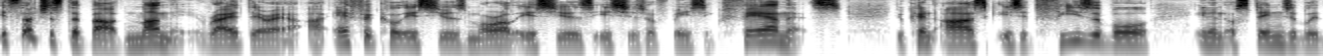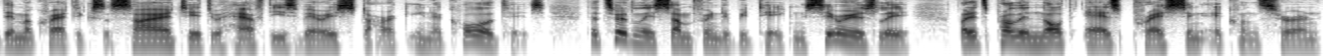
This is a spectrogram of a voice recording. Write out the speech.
it's not just about money, right? There are ethical issues, moral issues, issues of basic fairness. You can ask is it feasible in an ostensibly democratic society to have these very stark inequalities? That's certainly something to be taken seriously, but it's probably not as pressing a concern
